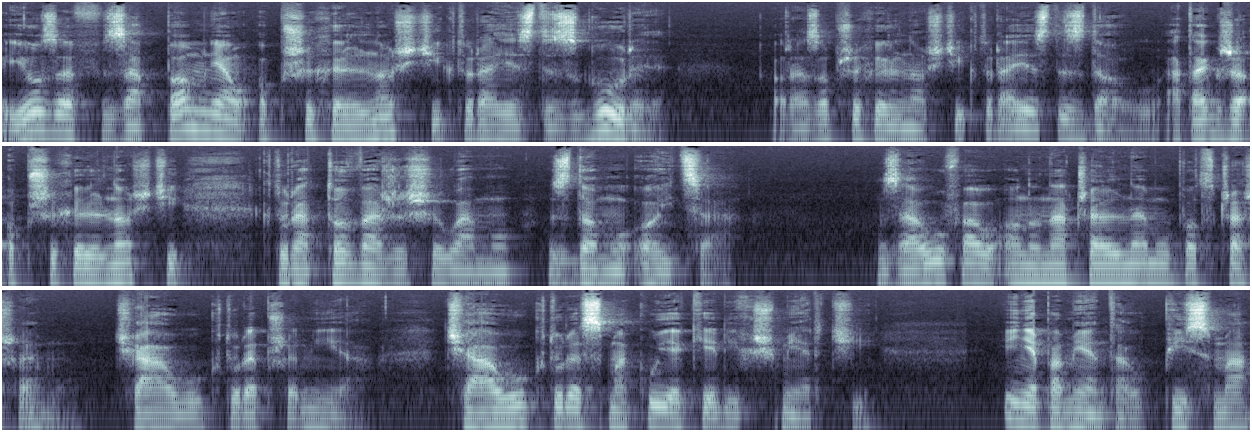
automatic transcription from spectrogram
Józef zapomniał o przychylności, która jest z góry, oraz o przychylności, która jest z dołu, a także o przychylności, która towarzyszyła mu z domu ojca. Zaufał on naczelnemu podczaszemu, ciału, które przemija, ciału, które smakuje kielich śmierci i nie pamiętał pisma,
